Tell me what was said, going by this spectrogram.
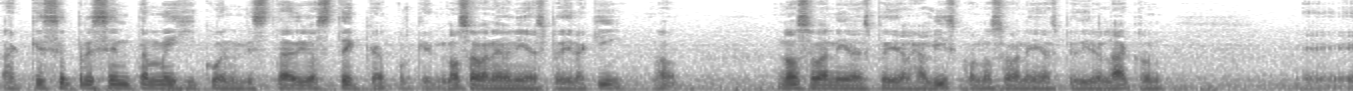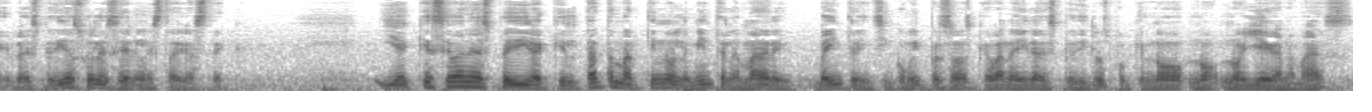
¿A qué se presenta México en el Estadio Azteca? Porque no se van a venir a despedir aquí, ¿no? No se van a ir a despedir al Jalisco, no se van a ir a despedir al Akron eh, la despedida suele ser en el Estadio Azteca. ¿Y a qué se van a despedir? A que el Tata Martino le miente la madre 20, 25 mil personas que van a ir a despedirlos porque no, no, no llegan a más.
